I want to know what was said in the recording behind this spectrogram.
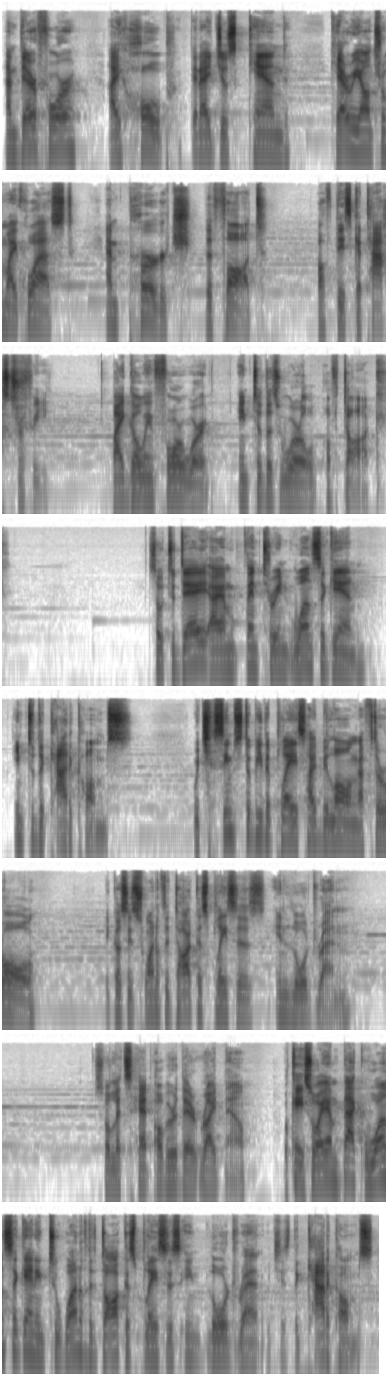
And therefore, I hope that I just can't carry on through my quest and purge the thought of this catastrophe by going forward into this world of dark. So today I am venturing once again into the catacombs, which seems to be the place I belong after all, because it's one of the darkest places in Lordran. So let's head over there right now. Okay, so I am back once again into one of the darkest places in Lordran, which is the catacombs.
